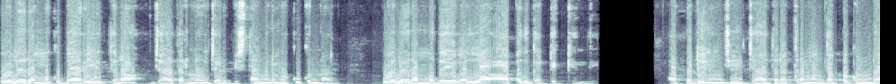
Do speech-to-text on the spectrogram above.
పోలేరమ్మకు భారీ ఎత్తున జాతరను జరిపిస్తామని మొక్కుకున్నారు. పోలేరమ్మ దయ వల్ల ఆపద గట్టెక్కింది. అప్పటి నుంచి జాతర క్రమం తప్పకుండా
